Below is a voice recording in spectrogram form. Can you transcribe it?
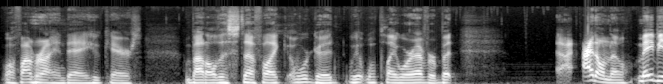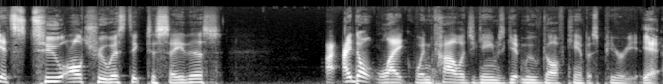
Well, if I'm Ryan Day, who cares about all this stuff? Like we're good, we, we'll play wherever. But I, I don't know. Maybe it's too altruistic to say this. I, I don't like when college games get moved off campus. Period. Yeah.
